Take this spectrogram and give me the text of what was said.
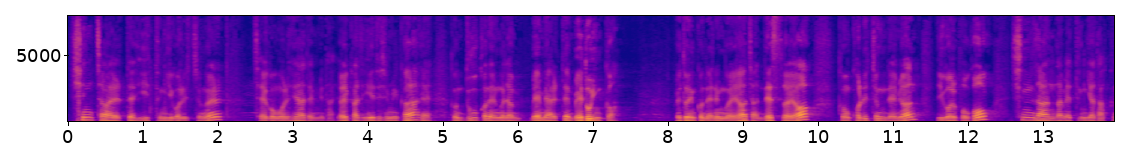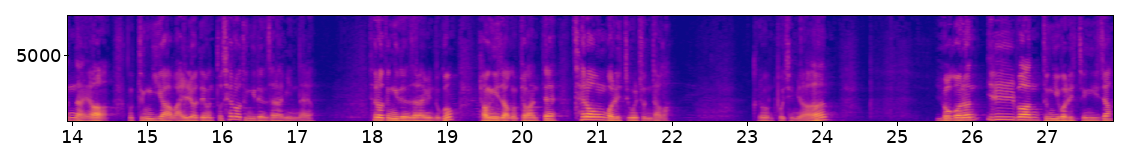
신청할 때 이 등기 권리증을 제공을 해야 됩니다. 여기까지 이해되십니까? 예. 그럼 누구 거 내는 거냐면 매매할 때 매도인 거. 매도인 거 내는 거예요. 자, 냈어요. 그럼 권리증 내면 이걸 보고 심사한 다음에 등기가 다 끝나요. 그럼 등기가 완료되면 또 새로 등기된 사람이 있나요? 새로 등기된 사람이 누구? 병이죠. 그럼 병한테 새로운 권리증을 준다고. 그럼 보시면 요거는 1번 등기 권리증이죠.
